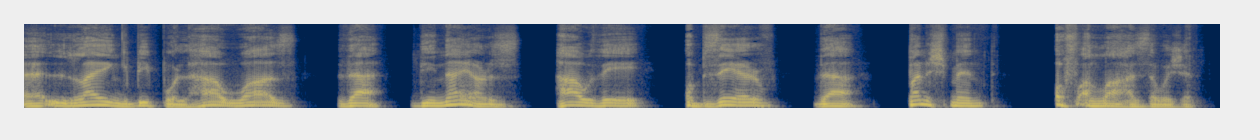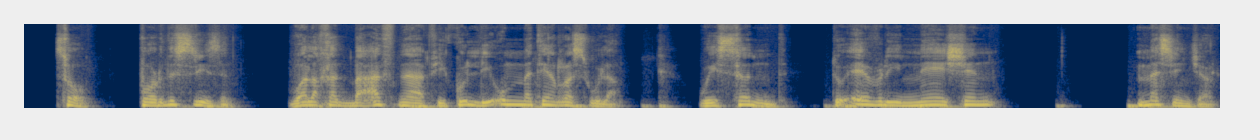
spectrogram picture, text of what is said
uh, lying people how was the deniers how they observe the punishment of Allah عز وجل so for this reason ولقد بعثنا في كل أمة رسولا we send to every nation messenger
